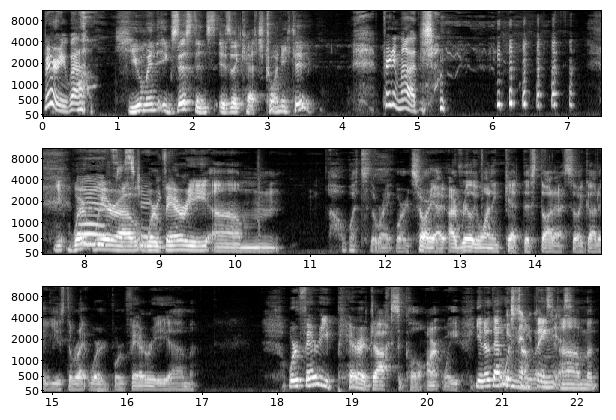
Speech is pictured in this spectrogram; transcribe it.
very well. human existence is a catch 22 Pretty much. Yeah, we're we're uh, we're very um oh what's the right word? Sorry i, I really want to get this thought out so i gotta use the right word. We're very um we're very paradoxical aren't we? You know that was something ways, yes. um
